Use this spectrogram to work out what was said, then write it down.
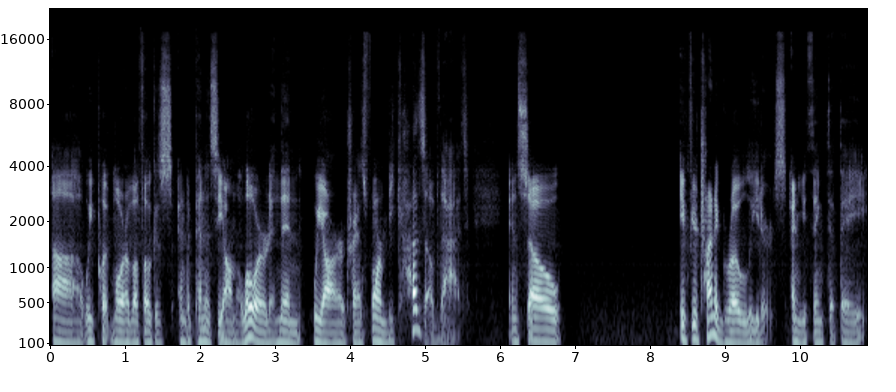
uh, we put more of a focus and dependency on the Lord, and then we are transformed because of that. And so, if you're trying to grow leaders and you think that they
